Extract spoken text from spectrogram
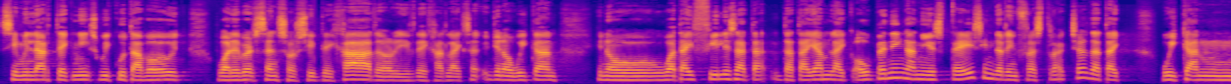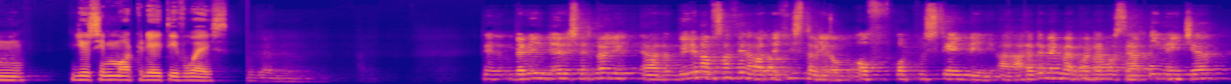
similar techniques, we could avoid whatever censorship they had, or if they had like, you know, we can, you know, what I feel is that, that, that I am like opening a new space in their infrastructure that I, we can use in more creative ways. Very project. Uh, do you know something about the history of, of obfuscating? Uh, I remember when I was a teenager,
